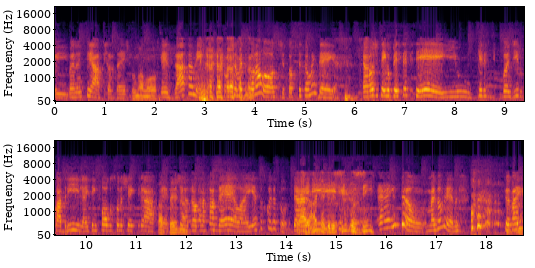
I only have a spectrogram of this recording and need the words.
e baiano entre aspas, né? Tipo, Zona Leste. Exatamente. Pessoal chama de Zona Lost, só pra você ter uma ideia. É onde tem o PCC e o, aqueles bandidos, quadrilha, e tem fogos quando chega, é, quando chega droga na favela, e essas coisas todas. Caraca, Daí- agressivo assim? É, então, mais ou menos. Você vai.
